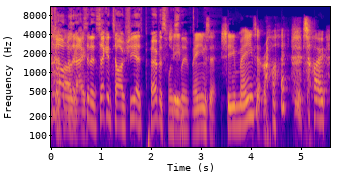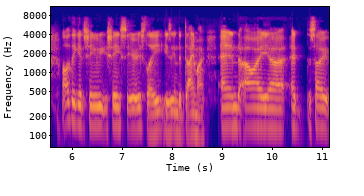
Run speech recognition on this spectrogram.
time was an accident. Second time, she has purposefully she slipped. means it. She means it, right? So I'm thinking she she seriously is into Damo, and I uh, and so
